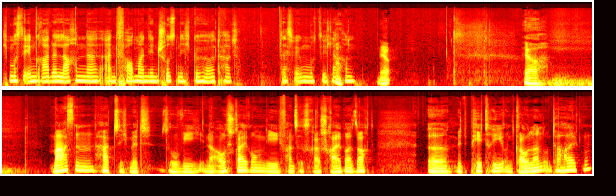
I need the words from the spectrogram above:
Ich musste eben gerade lachen, da ein V-Mann den Schuss nicht gehört hat. Deswegen musste ich lachen. Ja. Ja. Maaßen hat sich mit, so wie in der Aussteigerung, die Franziska Schreiber sagt, äh, mit Petri und Gauland unterhalten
